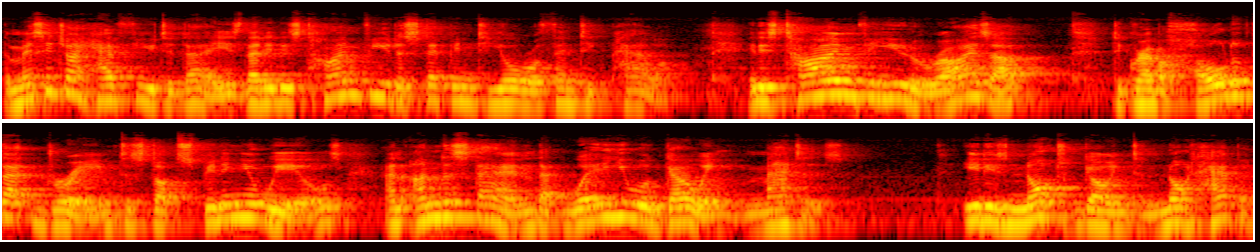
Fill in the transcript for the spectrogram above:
the message I have for you today is that it is time for you to step into your authentic power. It is time for you to rise up, to grab a hold of that dream, to stop spinning your wheels, and understand that where you are going matters. It is not going to not happen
